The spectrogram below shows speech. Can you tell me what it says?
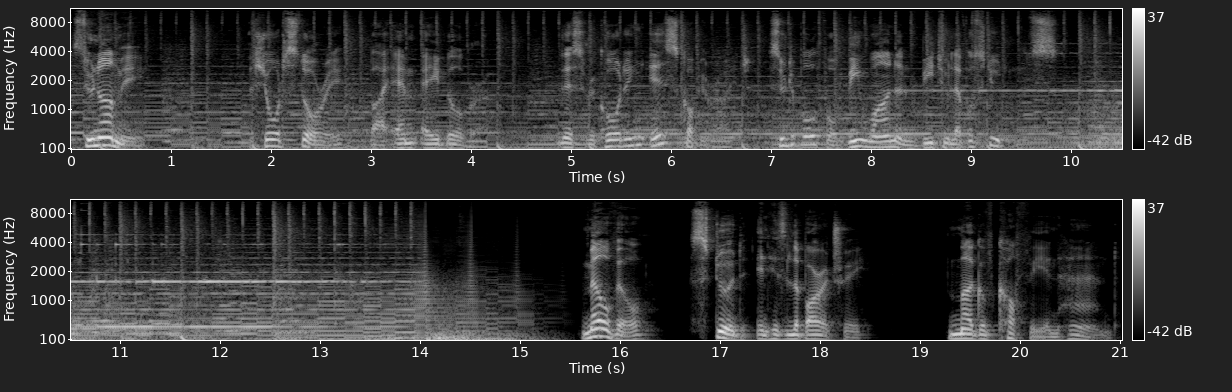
Tsunami, a short story by M.A. Bilbrough. This recording is copyright, suitable for B1 and B2 level students. Melville stood in his laboratory, mug of coffee in hand,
